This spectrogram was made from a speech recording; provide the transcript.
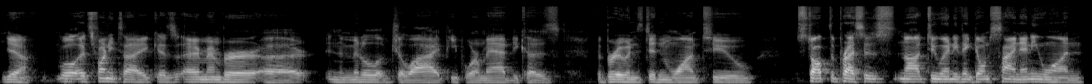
Yeah, well, it's funny, Ty, because I remember uh, in the middle of July, people were mad because the Bruins didn't want to stop the presses, not do anything, don't sign anyone,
